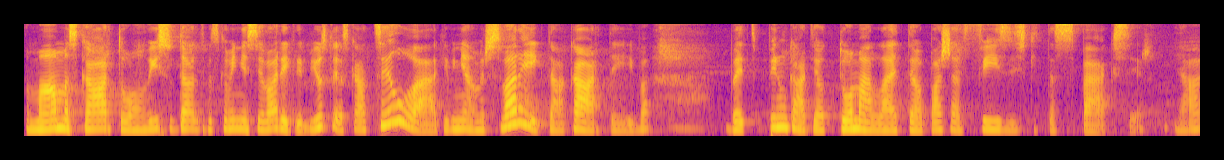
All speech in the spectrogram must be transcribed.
mammas kārto un visu dara, tāpēc ka viņas jau arī grib justies kā cilvēki. Viņām ir svarīga tā kārtība. Bet pirmkārt, jau tomēr, lai tev pašai fiziski tas spēks ir. Ja?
